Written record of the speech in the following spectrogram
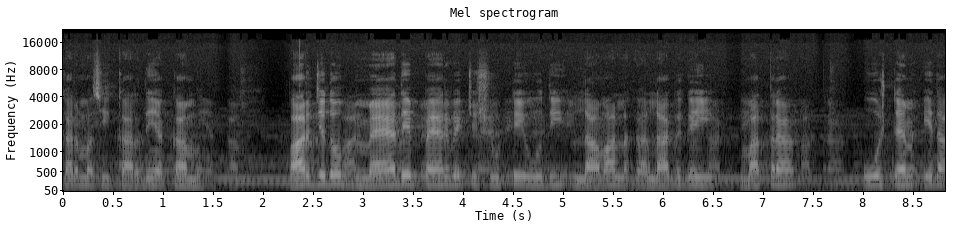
ਕਰਮ ਅਸੀਂ ਕਰਦੇ ਆ ਕੰਮ। ਪਰ ਜਦੋਂ ਮੈਂ ਦੇ ਪੈਰ ਵਿੱਚ ਛੋਟੇ ਉਹਦੀ ਲਾਵਾਂ ਲ- ਲੱਗ ਗਈ ਮਾਤਰਾ ਉਸ ਟਾਈਮ ਇਹਦਾ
